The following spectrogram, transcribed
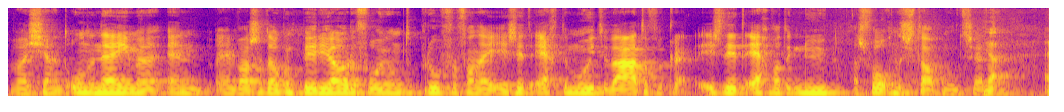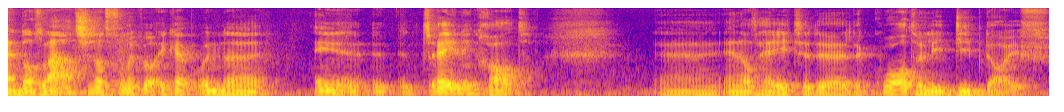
was je aan het ondernemen en, en was het ook een periode voor je om te proeven van hey, is dit echt de moeite waard of is dit echt wat ik nu als volgende stap moet zetten? Ja, en dat laatste, dat vond ik wel. Ik heb een, uh, een, een, training gehad uh, en dat heette de, de Quarterly Deep Dive.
